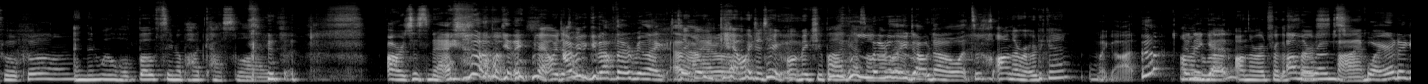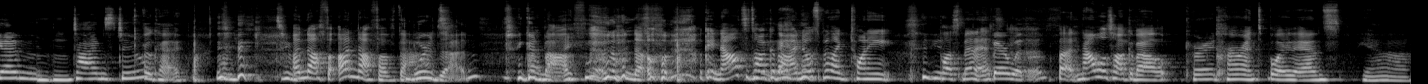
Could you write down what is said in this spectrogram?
Cool, cool. and then we'll have both seen a podcast live. Ours is next. I'm kidding. Can't wait to I'm gonna get up there and be like, Like, "Uh, I can't know." wait to take what makes you podcast. on the Literally don't know what to say. On the road again. Oh my god. On and the again. road, on the road for the on the first road time. squared again times two. Okay. enough enough of that. We're done. Goodbye. no. Okay, now to talk about I know it's been like 20 plus minutes. Bear with us. but now we'll talk about Current. current boy bands. Yeah.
